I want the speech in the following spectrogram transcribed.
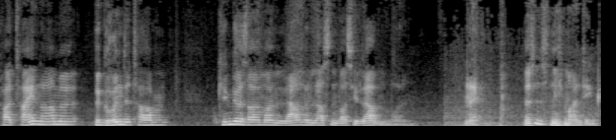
Parteinahme begründet haben, Kinder soll man lernen lassen, was sie lernen wollen. Nee, das ist nicht mein Ding.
